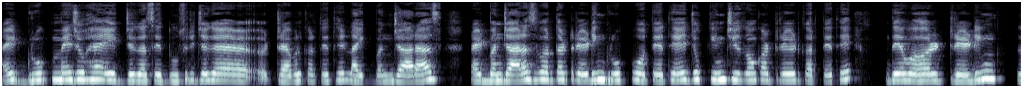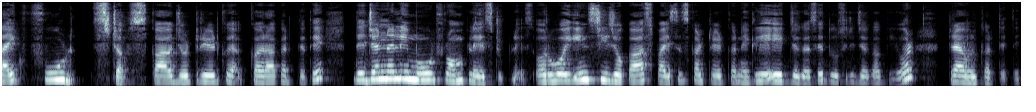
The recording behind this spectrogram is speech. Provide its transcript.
राइट ग्रुप में जो है, एक जगह से दूसरी जगह ट्रेवल करते थे like Banjaras right Banjaras were the trading group होते थे, जो किन चीज़ों का ट्रेड करते थे? They were trading like food stuffs का जो ट्रेड करा करते थे. They generally move from place to place और वो इन चीज़ों का स्पाइसेस का ट्रेड करने के लिए एक जगह से दूसरी जगह की ओर ट्रैवल करते थे.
